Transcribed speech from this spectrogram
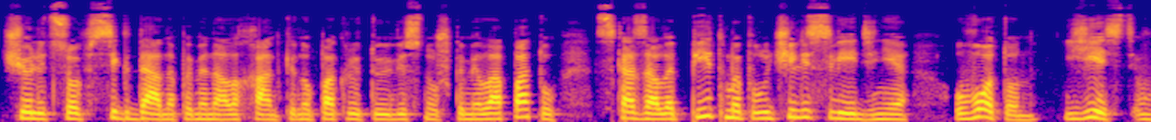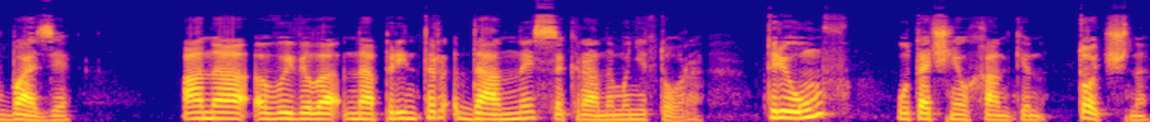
чье лицо всегда напоминало Ханкину покрытую веснушками лопату, сказала, «Пит, мы получили сведения. Вот он, есть в базе». Она вывела на принтер данные с экрана монитора. «Триумф?» — уточнил Ханкин. «Точно.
